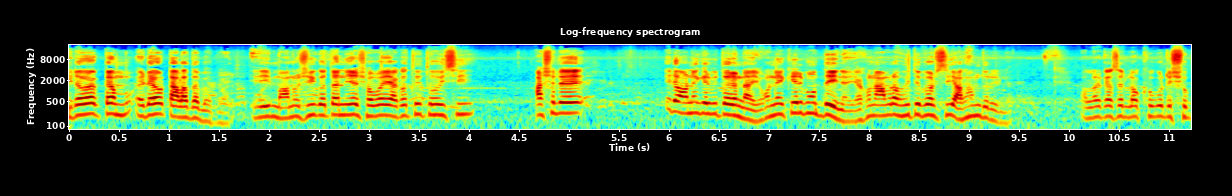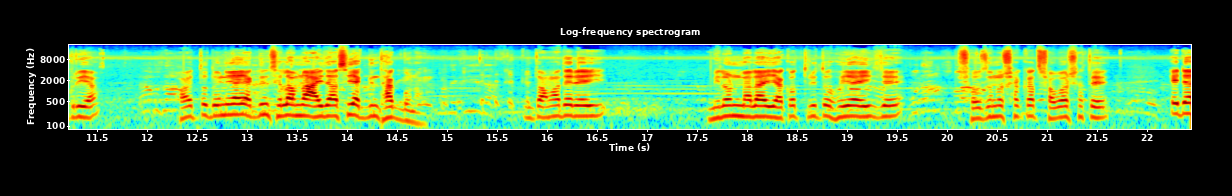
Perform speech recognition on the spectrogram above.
এটাও একটা এটাও একটা আলাদা ব্যাপার। এই মানসিকতা নিয়ে সবাই একত্রিত হয়েছি। আসলে এটা অনেকের ভিতরে নাই, অনেকের মধ্যেই নাই। এখন আমরা হইতে পারছি, আলহামদুলিল্লাহ। আল্লাহর কাছে লক্ষ কোটি শুক্রিয়া। হয়তো দুনিয়ায় একদিন ছিলাম না, আজ আসি একদিন থাকব না। কিন্তু আমাদের এই মিলন মেলায় একত্রিত হয়ে এই যে সৌজন্য সাক্ষাৎ সবার সাথে এটা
